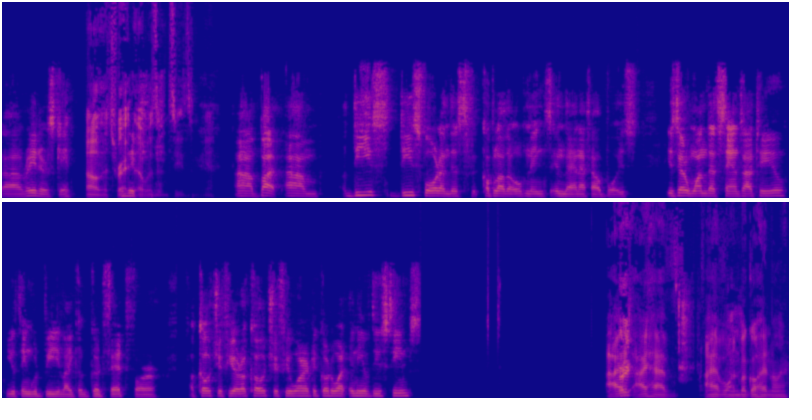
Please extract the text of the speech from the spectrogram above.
uh, Raiders game. Oh, that's right. They- That was in season. Yeah. Uh, but um, these these four and there's a couple other openings in the NFL boys is there one that stands out to you? You think would be like a good fit for a coach if you're a coach if you wanted to go to any of these teams? I I have I have one, but go ahead, Miller.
